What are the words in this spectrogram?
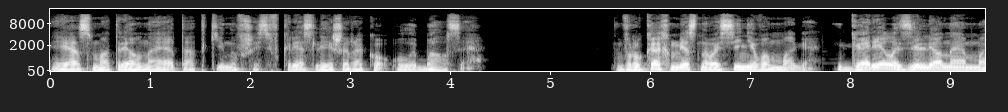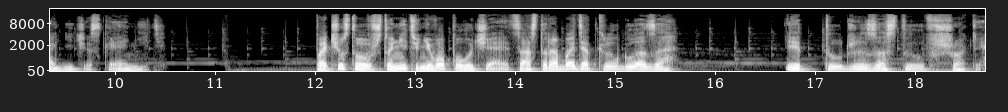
Я смотрел на это, откинувшись в кресле и широко улыбался. В руках местного синего мага горела зеленая магическая нить. Почувствовав, что нить у него получается, Астарабаде открыл глаза и тут же застыл в шоке.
